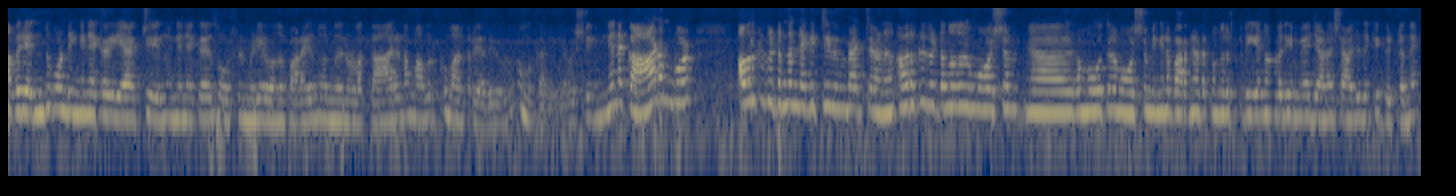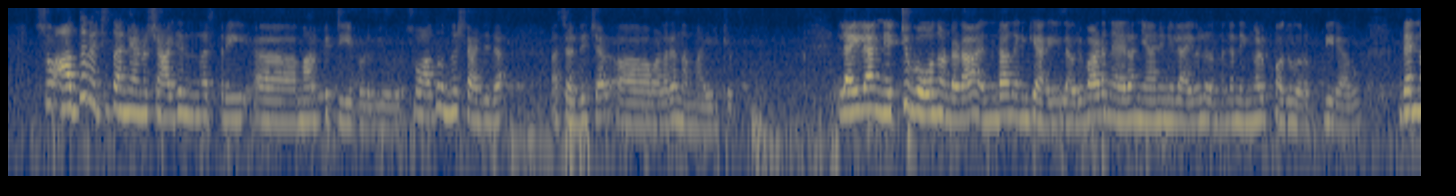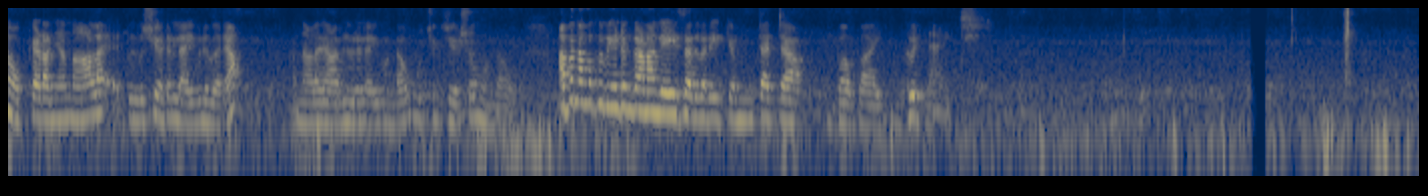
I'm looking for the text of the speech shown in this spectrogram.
അവരെന്തുകൊണ്ട് ഇങ്ങനെയൊക്കെ റിയാക്ട് ചെയ്യുന്നു ഇങ്ങനെയൊക്കെ സോഷ്യൽ മീഡിയയിൽ വന്ന് പറയുന്നു എന്നതിനുള്ള കാരണം അവർക്ക് മാത്രമേ അറിയുള്ളൂ നമുക്കറിയില്ല. പക്ഷെ ഇങ്ങനെ കാണുമ്പോൾ അവർക്ക് കിട്ടുന്ന നെഗറ്റീവ് ഇമ്പാക്റ്റ് ആണ്. അവർക്ക് കിട്ടുന്നത് മോശം സമൂഹത്തിൽ മോശം ഇങ്ങനെ പറഞ്ഞു നടക്കുന്ന ഒരു സ്ത്രീ എന്നുള്ളൊരു ഇമേജ് ആണ് ഷാജിദയ്ക്ക് കിട്ടുന്നത്. സോ അത് വെച്ച് തന്നെയാണ് ഷാജിദ എന്ന സ്ത്രീ മാർക്കറ്റ് ചെയ്യപ്പെടുകയുള്ളൂ. സോ അതൊന്ന് ഷാജിദ ശ്രദ്ധിച്ചാൽ വളരെ നന്നായിരിക്കും. ലൈല നെറ്റ് പോകുന്നുണ്ടടാ. എന്താന്ന് എനിക്ക് അറിയില്ല ഒരുപാട് നേരം ഞാൻ ഇനി ലൈവിൽ നിന്നെങ്കിൽ നിങ്ങൾക്കും അത് വെറുപ്പീരാകും ദെൻ ഓക്കേടാ ഞാൻ നാളെ തീർച്ചയായിട്ടും ലൈവിൽ വരാം. നാളെ രാവിലെ ഒരു ലൈവ് ഉണ്ടാവും ഉച്ചയ്ക്ക് ശേഷവും ഉണ്ടാവും. അപ്പം നമുക്ക് വീണ്ടും കാണാം ഗെയ്സ് അതുവരേക്കും ടാറ്റ. Bye good night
